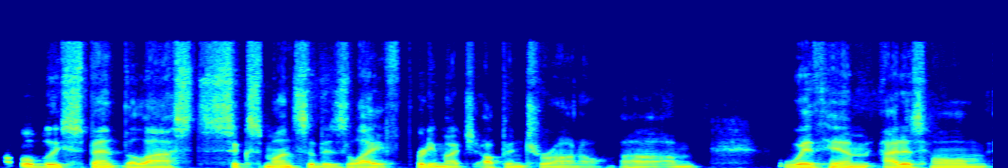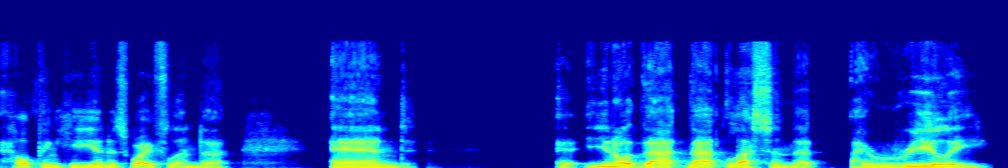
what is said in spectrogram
probably spent the last six months of his life pretty much up in Toronto um, with him at his home, helping he and his wife Linda, and uh, you know that that lesson that I really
